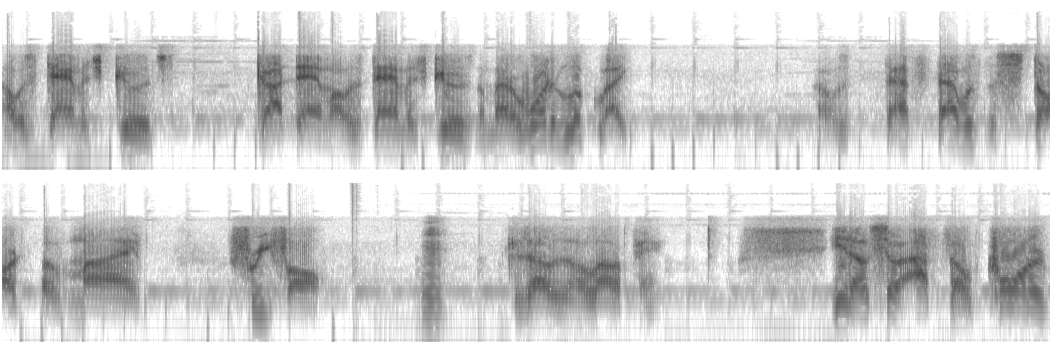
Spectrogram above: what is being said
I was damaged goods. Goddamn, I was damaged goods no matter what it looked like. I was that's that was the start of my free fall. Hmm. Because I was in a lot of pain. You know, so I felt cornered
